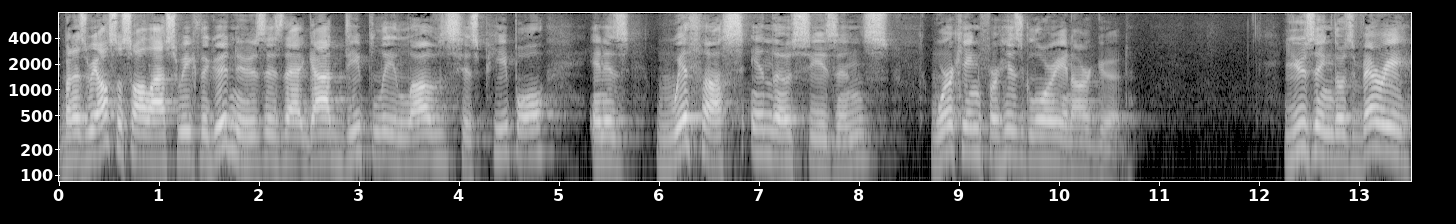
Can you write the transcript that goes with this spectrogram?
But as we also saw last week, the good news is that God deeply loves his people and is with us in those seasons, working for his glory and our good using those very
